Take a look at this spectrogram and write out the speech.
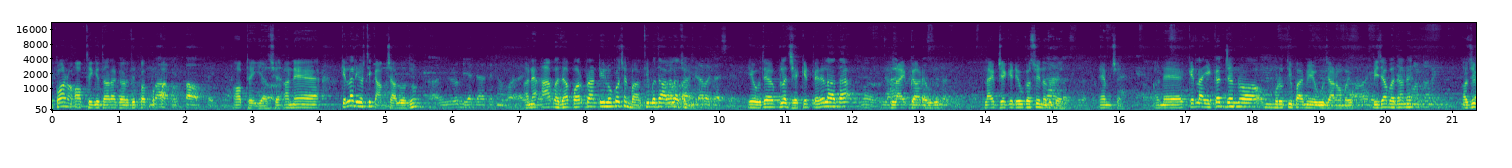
કોણ ઓફ થઈ ગયું તારા ઘરથી? પપ્પા ઓફ થઈ ગયા. છે. અને કેટલા દિવસથી કામ ચાલુ હતું? અને આ બધા પરપ્રાંતિય લોકો છે ને બહારથી બધા આવેલા છે? એવું તે પેલા જેકેટ પહેરેલા હતા? લાઈફ ગાર્ડ એવું લાઈફ જેકેટ એવું કશું નહોતું પહેરેલું એમ છે. અને કેટલા એક જ જણનો મૃત્યુ પામ્યું એવું જાણવા મળ્યું? બીજા બધાને? હજુ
